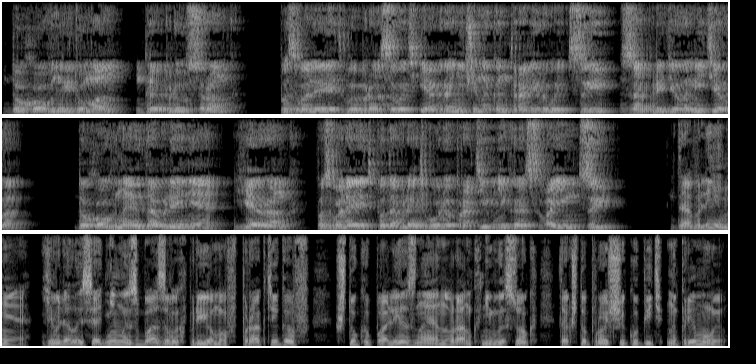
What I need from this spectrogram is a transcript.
Духовный туман, D ранг, позволяет выбрасывать и ограниченно контролировать ЦИ за пределами тела. Духовное давление, Е-ранг, позволяет подавлять волю противника своим ЦИ. Давление являлось одним из базовых приемов практиков, штука полезная, но ранг невысок, так что проще купить напрямую.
